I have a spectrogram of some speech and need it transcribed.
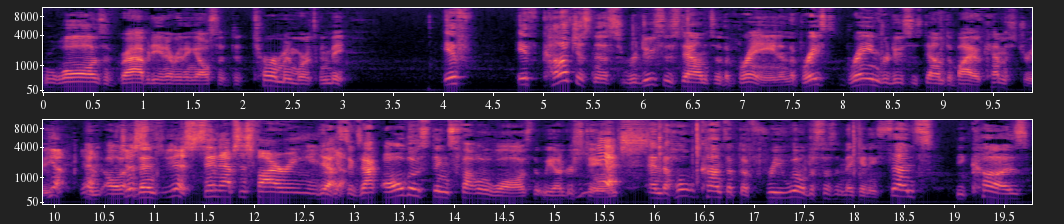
laws of gravity and everything else that determine where it's going to be. If if consciousness reduces down to the brain and the brace, brain reduces down to biochemistry, Yeah, yeah. and all that, Just, then yes, synapses firing. Yes, yeah. exact. All those things follow laws that we understand. Yes. And the whole concept of free will just doesn't make any sense because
